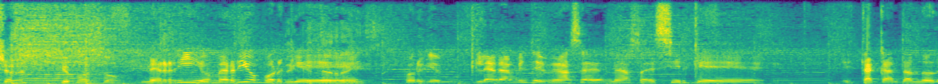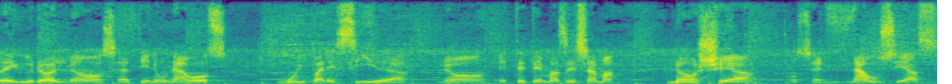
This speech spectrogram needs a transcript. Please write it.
Yo ¿Qué pasó? me río, me río ¿De qué te porque reís? porque claramente me vas a, me vas a decir que está cantando Dave Grohl, ¿no? O sea, tiene una voz muy parecida, ¿no? Este tema se llama Nausea, o sea, Náuseas,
